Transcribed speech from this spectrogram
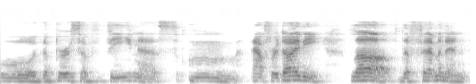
Oh, the birth of Venus, mm, Aphrodite, love, the feminine.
